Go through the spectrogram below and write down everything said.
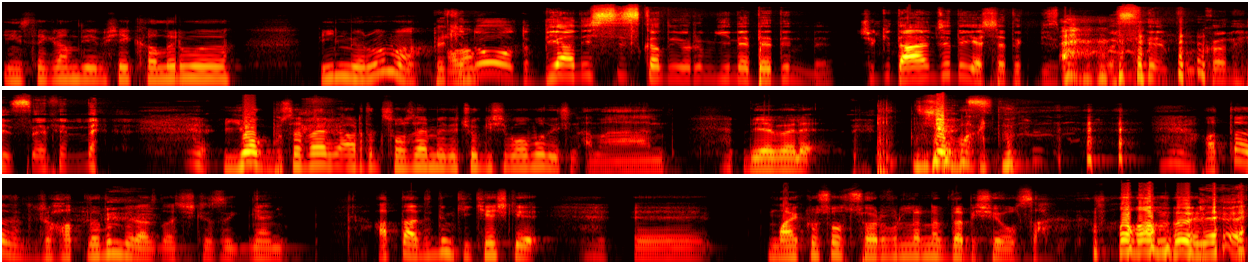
Instagram diye bir şey kalır mı? Bilmiyorum ama Peki adam- ne oldu? Bir an işsiz kalıyorum yine dedin mi? Çünkü daha önce de yaşadık biz bu, konuyu seninle. yok bu sefer artık sosyal medya çok işim olmadığı için aman diye böyle diye baktım. hatta rahatladım biraz da açıkçası. Yani hatta dedim ki keşke e, Microsoft serverlarına da bir şey olsa falan böyle.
